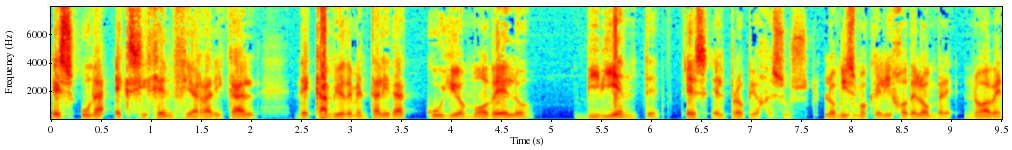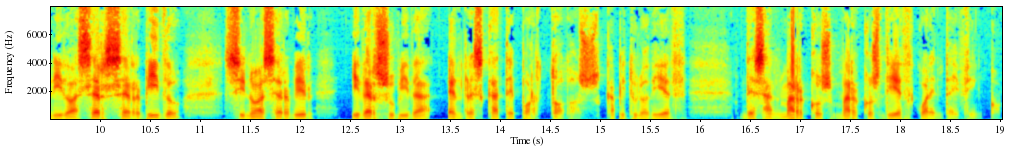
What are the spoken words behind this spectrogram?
Es una exigencia radical de cambio de mentalidad cuyo modelo viviente es el propio Jesús. Lo mismo que el Hijo del Hombre no ha venido a ser servido, sino a servir y dar su vida en rescate por todos. Capítulo 10 de San Marcos, Marcos 10, 45.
